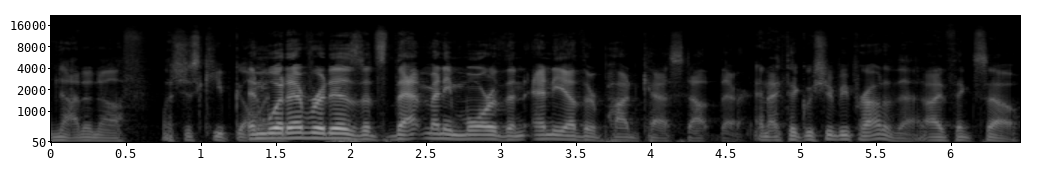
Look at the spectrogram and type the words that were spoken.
Not enough. Let's just keep going. And whatever it is, it's that many more than any other podcast out there. And I think we should be proud of that. I think so.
